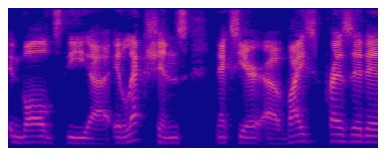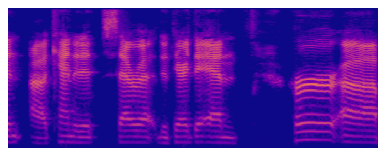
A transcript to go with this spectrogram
involves the uh, elections next year. Uh, Vice President uh, candidate Sara Duterte and her uh,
